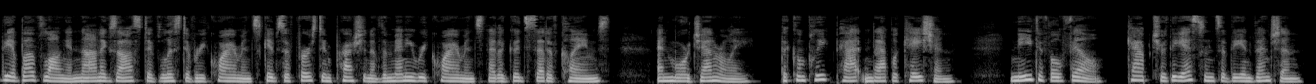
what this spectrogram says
The above long and non exhaustive list of requirements gives a first impression of the many requirements that a good set of claims, and more generally, the complete patent application, need to fulfill, capture the essence of the invention,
